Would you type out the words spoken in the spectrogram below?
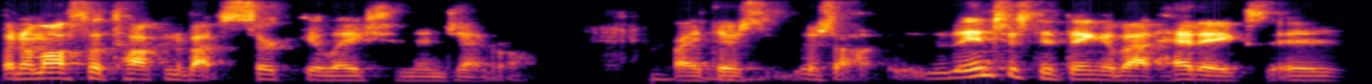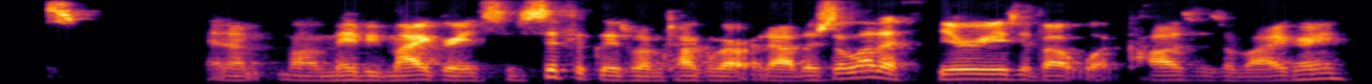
but I'm also talking about circulation in general, right? Mm-hmm. There's there's a, the interesting thing about headaches is, and well, maybe migraine specifically is what I'm talking about right now. There's a lot of theories about what causes a migraine.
